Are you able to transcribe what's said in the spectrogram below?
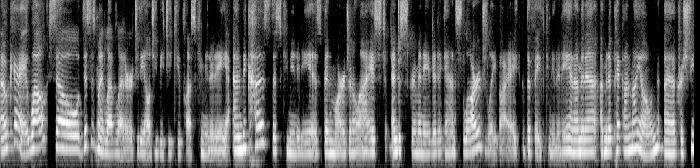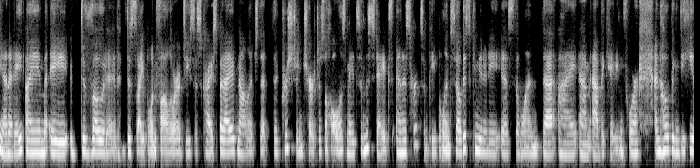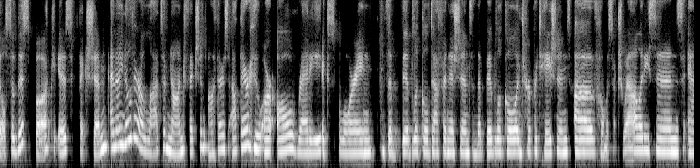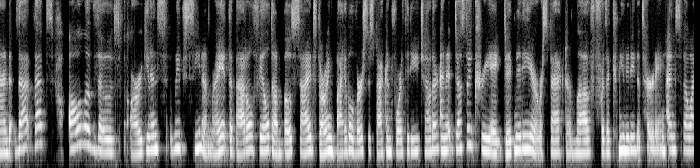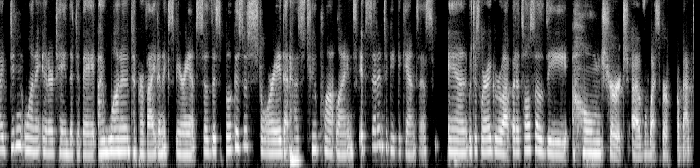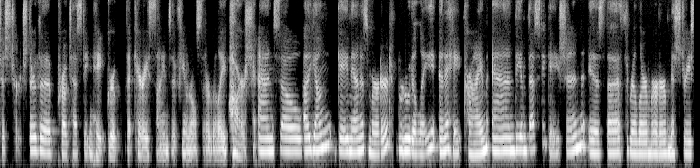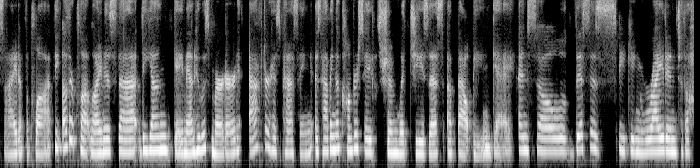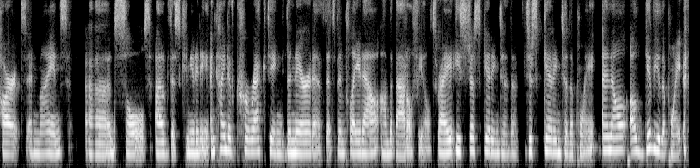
Okay. Well, so this is my love letter to the LGBTQ plus community. And because this community has been marginalized and discriminated against largely by the faith community, and I'm gonna I'm gonna pick on my own uh, Christianity. I am a devoted disciple and follower of Jesus Christ, but I acknowledge that the Christian church as a whole has made some mistakes and has hurt some people. And so this community is the one that I am advocating for and hoping to heal. So this book is fiction Mm-hmm. and I know there are lots of nonfiction authors out there who are already exploring the biblical definitions and the biblical interpretations of homosexuality sins. And that that's all of those arguments. We've seen them, right? The battlefield on both sides, throwing Bible verses back and forth at each other. And it doesn't create dignity or respect or love for the community that's hurting. And so I didn't want to entertain the debate. I wanted to provide an experience. So this book is a story that has two plot lines. It's set in Topeka, Kansas, and which is where I grew up, but it's also the home church of Westboro Baptist Church. They're the protesting hate group that carries signs at funerals that are really harsh. And so a young gay man is murdered brutally in a hate crime, and the investigation is the thriller murder mystery side of the plot. The other plot line is that the young gay man who was murdered after his passing is having a conversation with Jesus about being gay. And so this is speaking right into the hearts and minds uh, and souls of this community and kind of correcting the narrative that's been played out on the battlefields right? He's just getting to the just getting to the point. And i'll i'll give you the point.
